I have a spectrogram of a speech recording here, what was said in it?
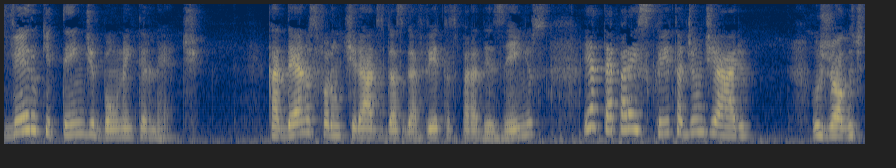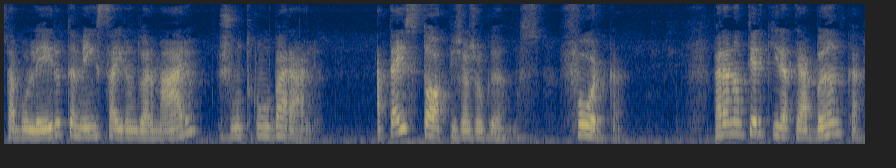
ver o que tem de bom na internet. Cadernos foram tirados das gavetas para desenhos e até para a escrita de um diário. Os jogos de tabuleiro também saíram do armário, junto com o baralho. Até stop já jogamos. Forca. Para não ter que ir até a banca,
